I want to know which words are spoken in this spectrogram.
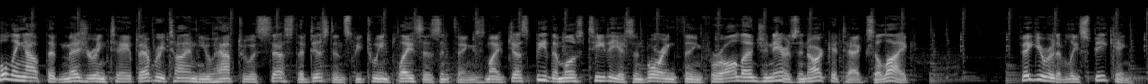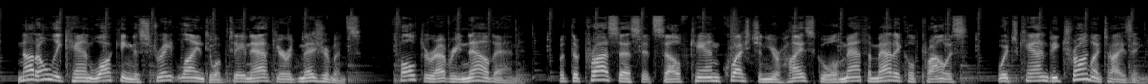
Pulling out that measuring tape every time you have to assess the distance between places and things might just be the most tedious and boring thing for all engineers and architects alike. Figuratively speaking, not only can walking the straight line to obtain accurate measurements falter every now then, but the process itself can question your high school mathematical prowess, which can be traumatizing.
